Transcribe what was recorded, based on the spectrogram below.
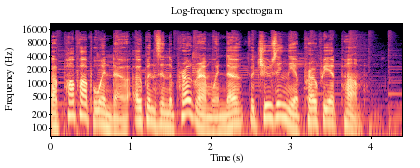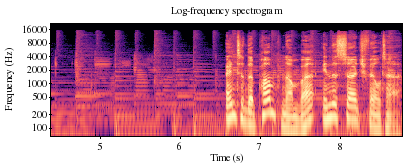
A pop-up window opens in the program window for choosing the appropriate pump. Enter the pump number in the search filter.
